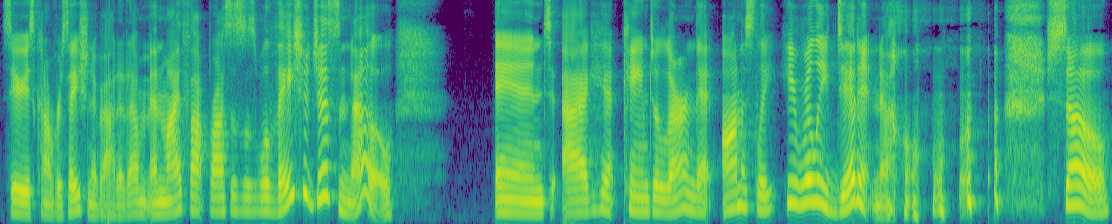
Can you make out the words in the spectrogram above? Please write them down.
serious conversation about it. Um, and my thought process was, well, they should just know. And I came to learn that honestly, he really didn't know. so,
